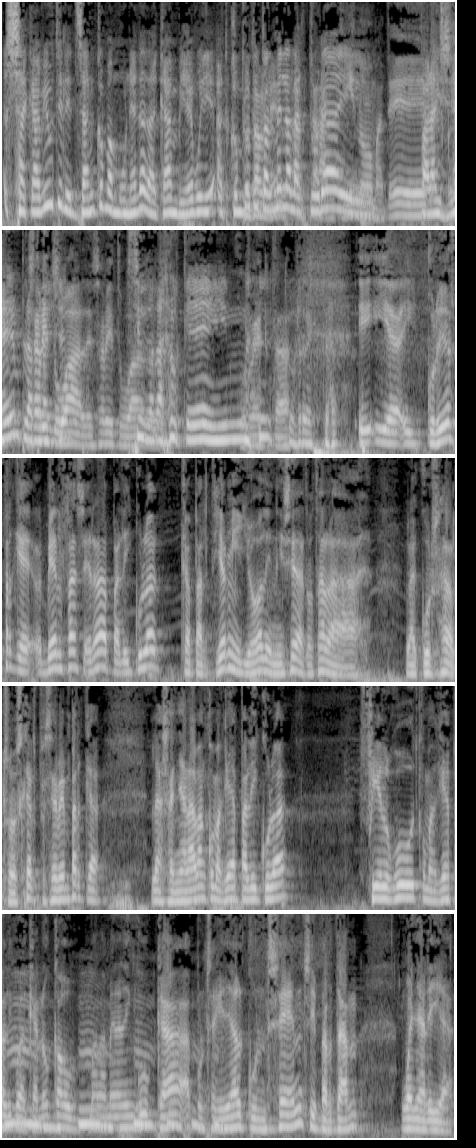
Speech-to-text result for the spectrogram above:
s'acabi utilitzant com a moneda de canvi, eh? Vull dir, et compro Totalment. totalment, la lectura i... Mateix. Per exemple... És per habitual, exemple, és habitual. Ciudadano Kane... Correcte. Correcte. I, i, I curiós perquè Belfast era la pel·lícula que partia millor a l'inici de tota la, la cursa dels Oscars, precisament perquè l'assenyalaven com aquella pel·lícula feel good, com aquella pel·lícula que no cau malament a ningú, que aconseguiria el consens i per tant guanyaria.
